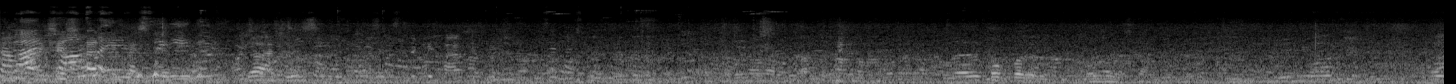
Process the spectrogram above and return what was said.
Ben şansla elbise giydim. Şey olmuş. Das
